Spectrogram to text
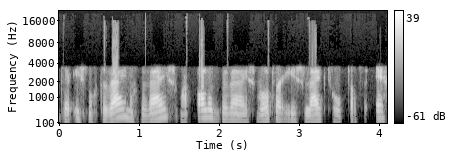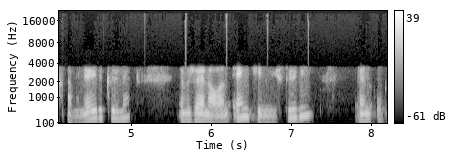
er is nog te weinig bewijs, maar al het bewijs wat er is lijkt erop dat we echt naar beneden kunnen. En we zijn al een eindje in die studie. En op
